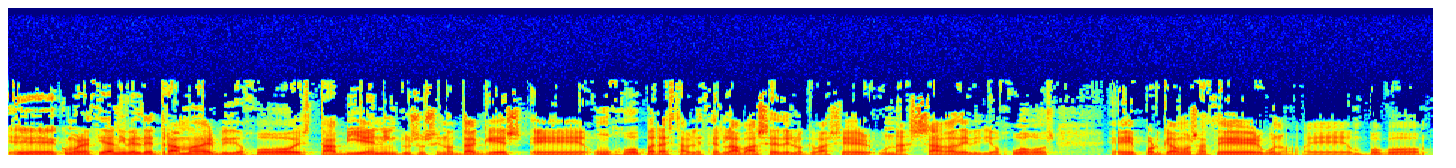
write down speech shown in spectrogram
Eh, como decía, a nivel de trama, el videojuego está bien, incluso se nota que es eh, un juego para establecer la base de lo que va a ser una saga de videojuegos eh, porque vamos a hacer, bueno, eh, un poco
